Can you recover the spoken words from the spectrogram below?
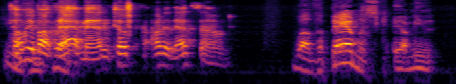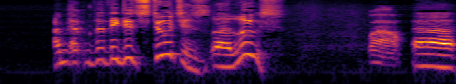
He Tell me about incredible. that, man. Tell, how did that sound? Well, the band was. I mean, I mean they did Stooges uh, loose. Wow. Uh,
